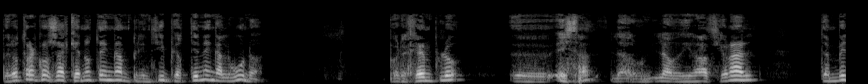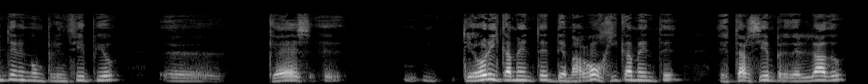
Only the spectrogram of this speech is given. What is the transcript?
pero otra cosa es que no tengan principios, tienen algunos. Por ejemplo, eh, esa, la, unidad nacional, también tienen un principio eh, que es eh, teóricamente, demagógicamente, estar siempre del lado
